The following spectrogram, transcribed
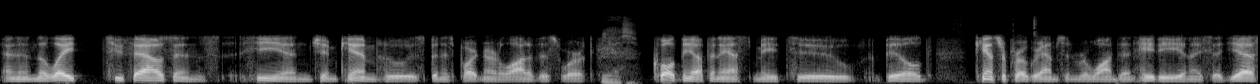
And in the late 2000s, he and Jim Kim, who has been his partner in a lot of this work, yes. called me up and asked me to build cancer programs in Rwanda and Haiti, and I said yes.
